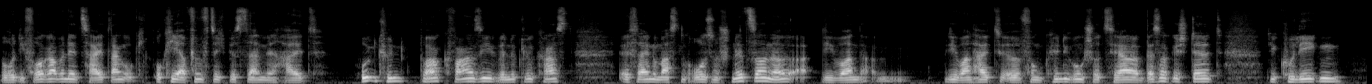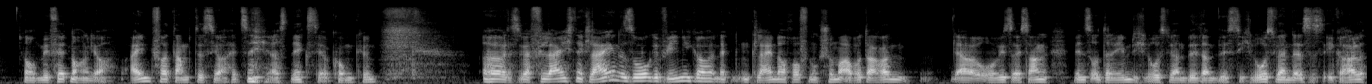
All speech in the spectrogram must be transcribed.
oh, die Vorgabe eine Zeit lang, okay, okay, ab 50 bist du dann halt unkündbar quasi, wenn du Glück hast. Es sei denn, du machst einen großen Schnitzer. Ne? Die waren, die waren halt äh, vom Kündigungsschutz her besser gestellt, die Kollegen. Oh, mir fällt noch ein Jahr. Ein verdammtes Jahr. Hätte es nicht erst nächstes Jahr kommen können. Äh, das wäre vielleicht eine kleine Sorge weniger, eine, ein kleiner Hoffnungsschimmer, aber daran, ja, oder wie soll ich sagen, wenn das Unternehmen dich loswerden will, dann willst du dich loswerden. Da ist es egal,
